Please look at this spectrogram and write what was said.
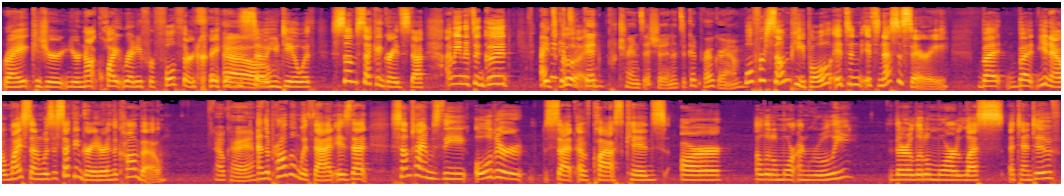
right because you're you're not quite ready for full third grade Oh. so you deal with some second grade stuff i mean it's a good I it's think good. it's a good transition. It's a good program. well for some people it's an, it's necessary but but you know my son was a second grader in the combo Okay. and the problem with that is that sometimes the older set of class kids are a little more unruly they're a little more less attentive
